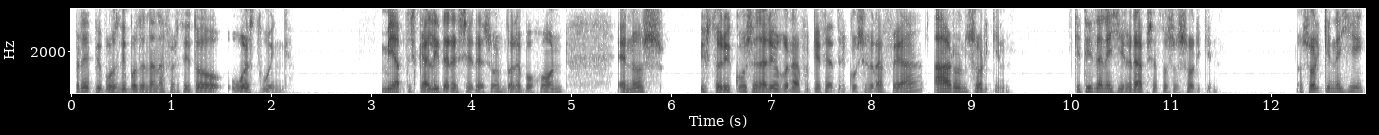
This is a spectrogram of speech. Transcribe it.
πρέπει οπωσδήποτε να αναφερθεί το West Wing. Μία από τις καλύτερες σειρές όλων των εποχών, ενός ιστορικού σεναριογράφου και θεατρικού συγγραφέα Άρον Σόρκιν. Και τι δεν έχει γράψει αυτός ο Σόρκιν; Ο Σόρκιν έχει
